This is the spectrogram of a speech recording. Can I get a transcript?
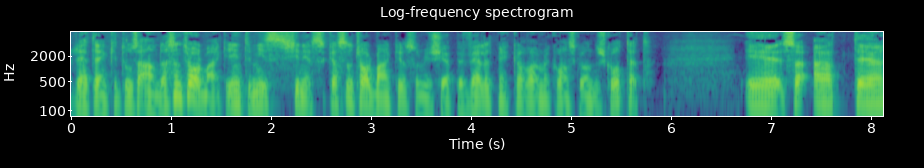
rätt enkelt hos andra centralbanker, inte minst kinesiska centralbanker som ju köper väldigt mycket av amerikanska underskottet. Eh, så att eh,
